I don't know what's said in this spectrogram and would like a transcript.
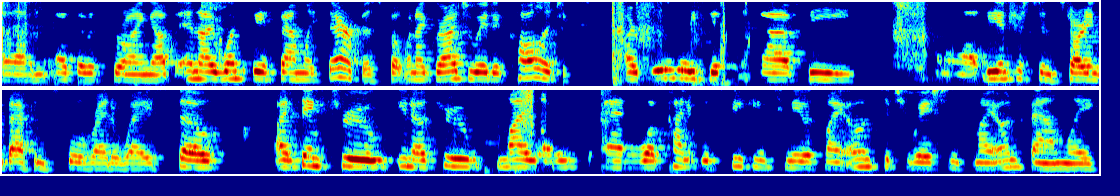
um, as I was growing up, and I wanted to be a family therapist. But when I graduated college, I really didn't have the uh, the interest in starting back in school right away. So I think through you know through my life and what kind of was speaking to me with my own situations, my own family,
